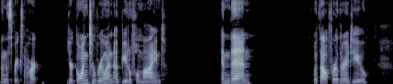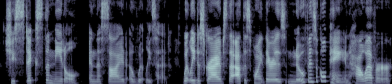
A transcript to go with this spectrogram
and this breaks my heart, You're going to ruin a beautiful mind. And then, without further ado, she sticks the needle in the side of Whitley's head. Whitley describes that at this point there is no physical pain. However,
